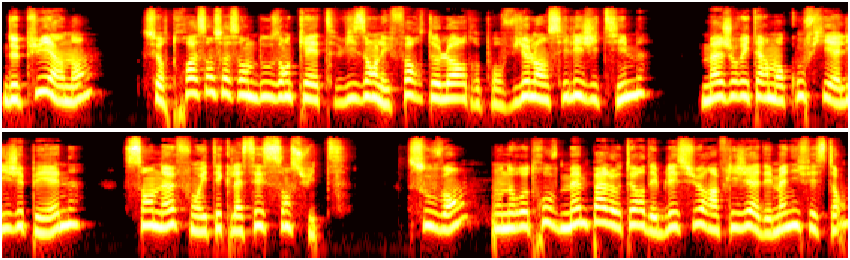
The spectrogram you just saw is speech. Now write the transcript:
Depuis un an, sur 372 enquêtes visant les forces de l'ordre pour violences illégitimes, majoritairement confiées à l'IGPN, 109 ont été classées sans suite. Souvent, on ne retrouve même pas l'auteur des blessures infligées à des manifestants,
